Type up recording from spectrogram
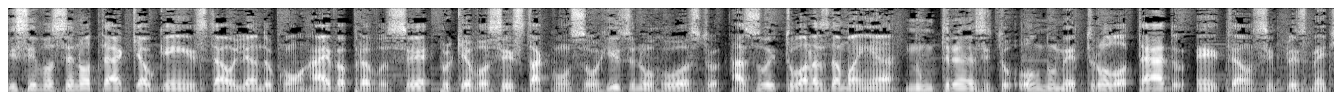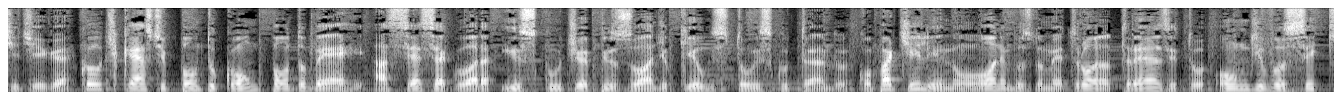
E se você notar que alguém está olhando com raiva para você porque você está com um sorriso no rosto às 8 horas da manhã, num trânsito ou no metrô lotado, então simplesmente diga coachcast.com.br. Acesse agora e escute o episódio que eu estou escutando. Compartilhe no ônibus, no metrô, no trânsito, onde você quiser.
